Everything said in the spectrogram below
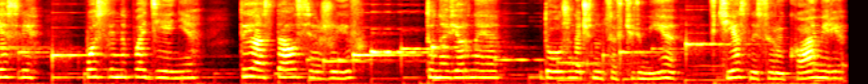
если после нападения ты остался жив, то, наверное, должен очнуться в тюрьме, в тесной сырой камере,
